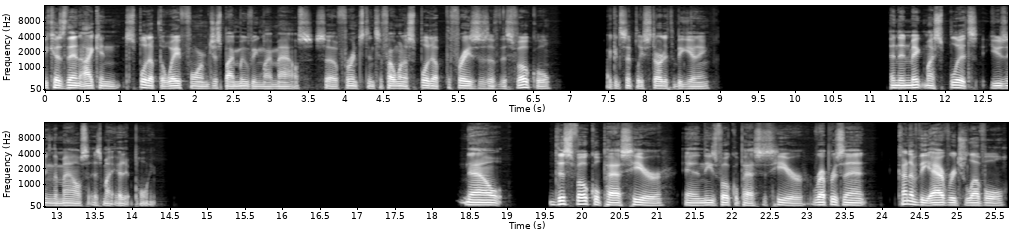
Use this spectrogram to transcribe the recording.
because then I can split up the waveform just by moving my mouse. So for instance, if I want to split up the phrases of this vocal, I can simply start at the beginning and then make my splits using the mouse as my edit point. Now, this vocal pass here and these vocal passes here represent kind of the average level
